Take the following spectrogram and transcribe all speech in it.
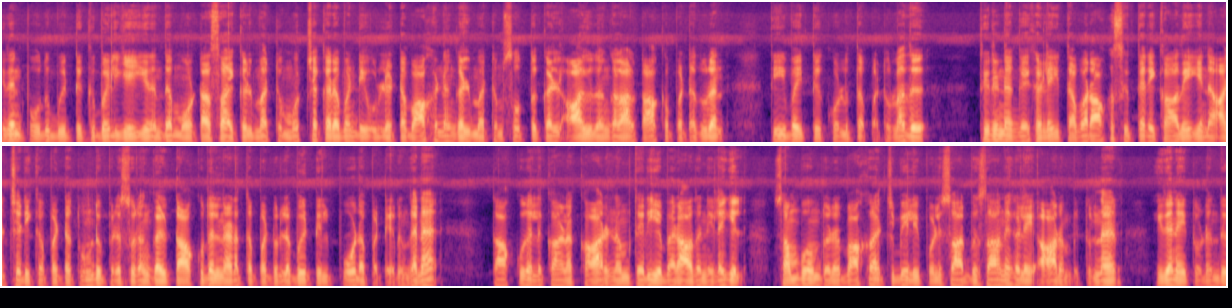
இதன்போது வீட்டுக்கு வெளியே இருந்த மோட்டார் சைக்கிள் மற்றும் முச்சக்கர வண்டி உள்ளிட்ட வாகனங்கள் மற்றும் சொத்துக்கள் ஆயுதங்களால் தாக்கப்பட்டதுடன் தீ வைத்து கொளுத்தப்பட்டுள்ளது. திருநங்கைகளை தவறாக சித்தரிக்காதே என அச்சடிக்கப்பட்ட துண்டு பிரசுரங்கள் தாக்குதல் நடத்தப்பட்டுள்ள வீட்டில் போடப்பட்டிருந்தன. தாக்குதலுக்கான காரணம் தெரிய வராத நிலையில் சம்பவம் தொடர்பாக அச்சுவேலி போலீசார் விசாரணைகளை ஆரம்பித்துள்ளனர். இதனைத் தொடர்ந்து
